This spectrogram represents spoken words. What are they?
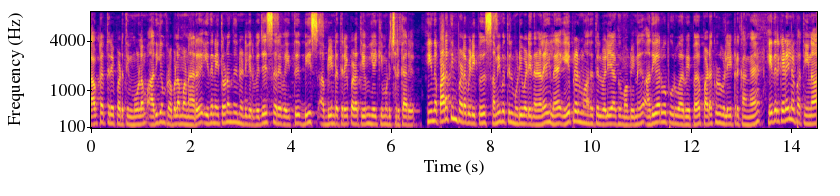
டாக்டர் திரைப்படத்தின் மூலம் அதிகம் பிரபலமானாரு. இதனைத் தொடர்ந்து நடிகர் விஜய் சரை வைத்து பீஸ் அப்படின்ற திரைப்படத்தையும் இயக்கி முடிச்சிருக்காரு. இந்த படத்தின் படப்பிடிப்பு சமீபத்தில் முடிவடைந்த நிலையில ஏப்ரல் மாதத்தில் வெளியாகும் அப்படின்னு அதிகாரப்பூர்வ அறிவிப்பை படக்குழு வெளியிட்டிருக்காங்க. இதற்கிடையில பாத்தீங்கன்னா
